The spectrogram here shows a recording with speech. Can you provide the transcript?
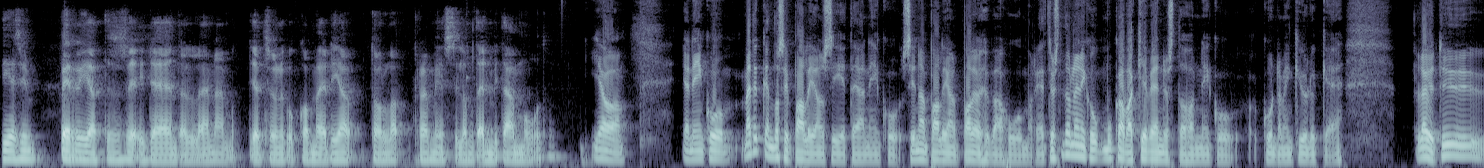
tiesin periaatteessa se idean tällainen, mutta että se on niin komedia tuolla premissillä, mutta en mitään muuta. Joo, ja niin kuin, mä tykkään tosi paljon siitä, ja niin kuin, siinä on paljon, paljon hyvää huumoria. Jos on niin kuin, mukava kevennys tuohon niin Kundamin kylkeen, löytyy,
